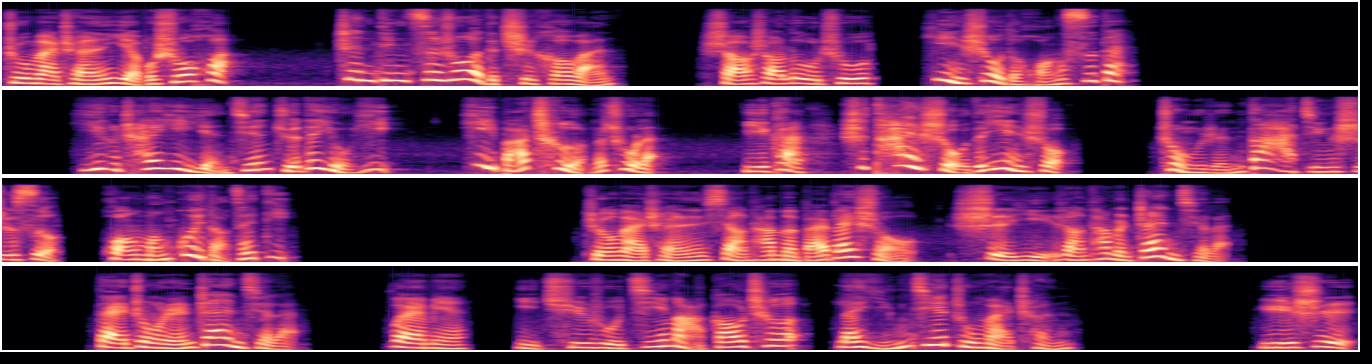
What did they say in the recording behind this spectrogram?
朱买臣也不说话，镇定自若的吃喝完，稍稍露出印绶的黄丝带。一个差役眼尖，觉得有意。一把扯了出来，一看是太守的印绶，众人大惊失色，慌忙跪倒在地。周买臣向他们摆摆手，示意让他们站起来。待众人站起来，外面已驱入机马高车来迎接朱买臣，于是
